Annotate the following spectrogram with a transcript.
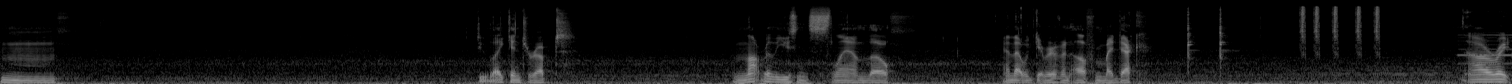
Hmm. Do like interrupt. I'm not really using slam though. And that would get rid of an uh from my deck. Alright,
